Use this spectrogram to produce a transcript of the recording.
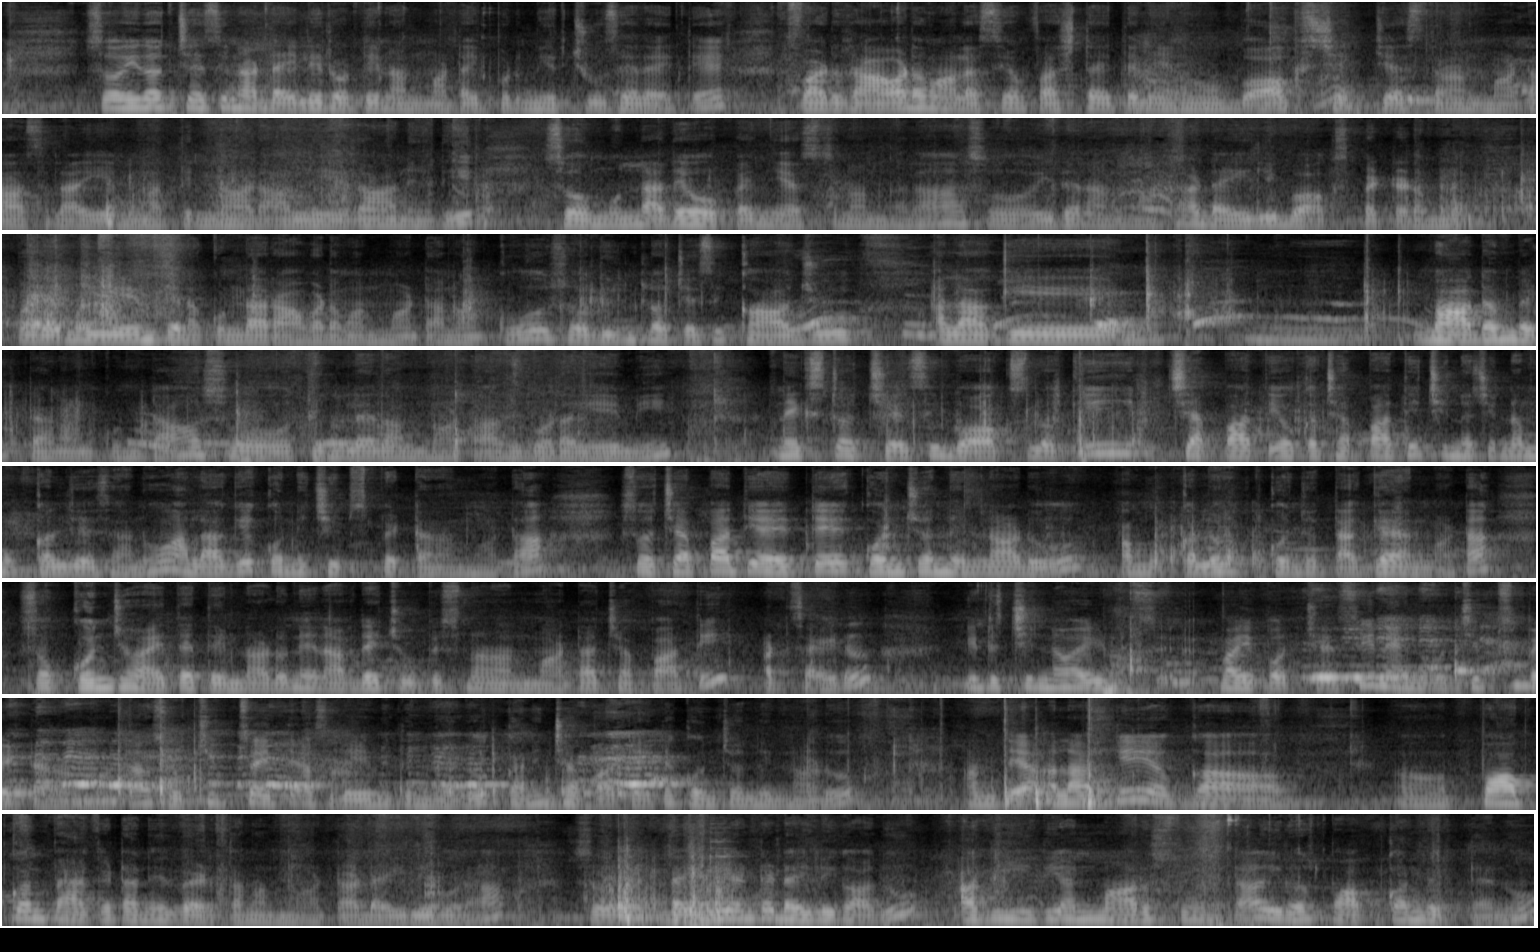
సో ఇది వచ్చేసి నా డైలీ రొటీన్ అనమాట ఇప్పుడు మీరు చూసేదైతే వాడు రావడం ఆలస్యం. ఫస్ట్ అయితే నేను బాక్స్ చెక్ చేస్తాను అనమాట అసలు ఏమన్నా తిన్నాడా లేదా అనేది. సో ముందు అదే ఓపెన్ చేస్తున్నాను కదా. సో ఇదేనమాట డైలీ బాక్స్ పెట్టడము. వాడేమో ఏం తినకుండా రావడం అనమాట నాకు. సో దీంట్లో వచ్చేసి కాజు అలాగే బాదం పెట్టాను అనుకుంటా సో తినలేదన్నమాట అది కూడా ఏమి. నెక్స్ట్ వచ్చేసి బాక్స్లోకి చపాతి ఒక చపాతి చిన్న చిన్న ముక్కలు చేశాను. అలాగే కొన్ని చిప్స్ పెట్టాను అనమాట సో చపాతి అయితే కొంచెం తిన్నాడు ఆ ముక్కలు కొంచెం తగ్గాయి అనమాట సో కొంచెం అయితే తిన్నాడు నేను అదే చూపిస్తున్నాను అనమాట చపాతి అటు సైడ్. ఇటు చిన్న వైపు వైపు వచ్చేసి నేను చిప్స్ పెట్టాను అనమాట సో చిప్స్ అయితే అసలు ఏమి తినలేదు కానీ చపాతి అయితే కొంచెం తిన్నాడు. అంతే. అలాగే ఒక పాప్కార్న్ ప్యాకెట్ అనేది పెడతాను అనమాట డైలీ కూడా. సో డైలీ అంటే డైలీ కాదు. అది ఇది అని మారుస్తూ ఉంటా. ఈరోజు పాప్కార్న్ పెట్టాను.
